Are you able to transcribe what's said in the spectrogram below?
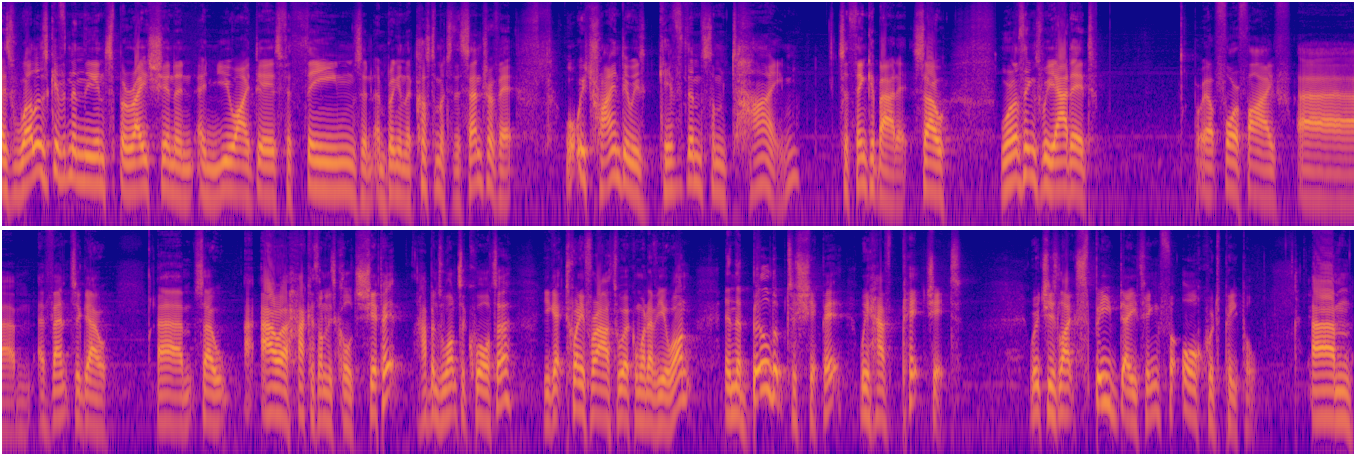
as well as giving them the inspiration and, and new ideas for themes and, and, bringing the customer to the center of it, what we try and do is give them some time to think about it. So, one of the things we added probably about four or five um, events ago. Um, so, our hackathon is called Ship It, happens once a quarter. You get 24 hours to work on whatever you want. In the build up to Ship It, we have Pitch It, which is like speed dating for awkward people. Um,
